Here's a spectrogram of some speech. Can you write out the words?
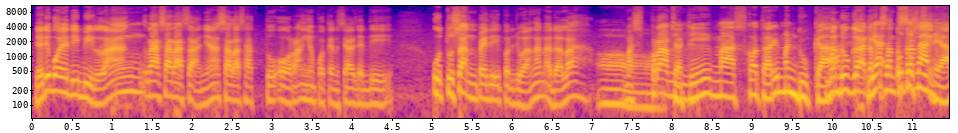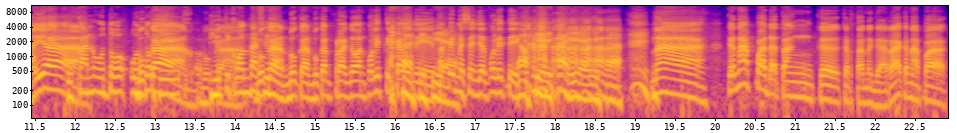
Jadi boleh dibilang rasa-rasanya salah satu orang yang potensial jadi utusan PDI Perjuangan adalah Oh, Mas Pram. Jadi Mas Kodari menduga, Menduga ada pesan-pesan utusan nih. ya, Iya. bukan untuk untuk bukan, di bukan, beauty contest bukan, itu. bukan, bukan peragawan politik kali ini, Iya. tapi messenger politik. Oh, iya, iya, iya. nah, kenapa datang ke Kertanegara? Kenapa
